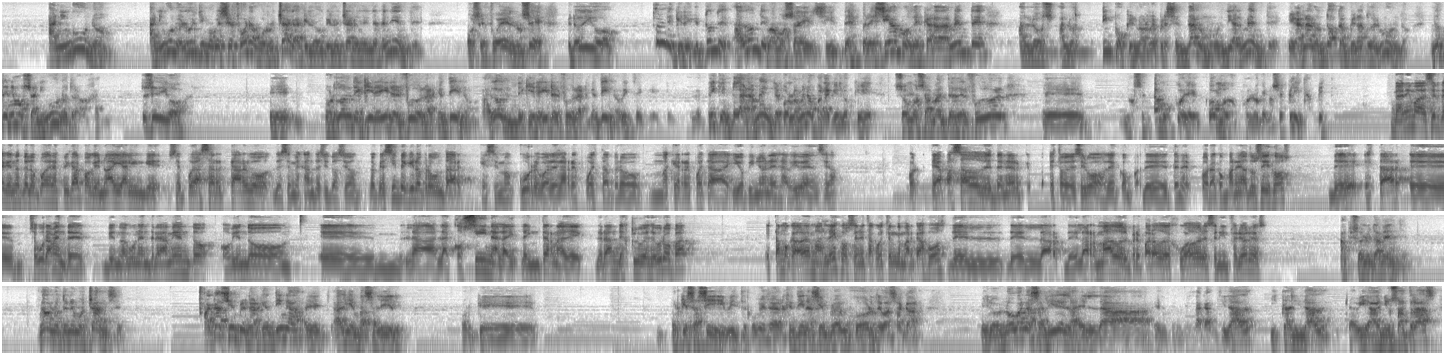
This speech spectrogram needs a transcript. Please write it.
a ninguno, a ninguno, el último que se fue era Burruchaga, que lo, que lo echaron de Independiente, o se fue él, no sé, pero digo, ¿dónde quiere que, dónde, ¿a dónde vamos a ir si despreciamos descaradamente a los, a los tipos que nos representaron mundialmente, que ganaron dos campeonatos del mundo. No tenemos a ninguno trabajando. Entonces digo, eh, ¿por dónde quiere ir el fútbol argentino? ¿A dónde quiere ir el fútbol argentino? ¿Viste? Lo expliquen claramente, por lo menos para que los que somos amantes del fútbol eh, nos sentamos eh, cómodos con lo que nos explican, ¿viste? Me animo a decirte que no te lo pueden explicar porque no hay alguien que se pueda hacer cargo de semejante situación. Lo que sí te quiero preguntar, que se me ocurre cuál es la respuesta, pero más que respuesta y opinión es la vivencia. ¿Te ha pasado de tener, esto de decir vos, de, tener, por acompañar a tus hijos, de estar eh, seguramente viendo algún entrenamiento o viendo eh, la, cocina, la interna de grandes clubes de Europa? ¿Estamos cada vez más lejos en esta cuestión que marcás vos del, del, armado, del preparado de jugadores en inferiores? Absolutamente. No, no tenemos chance. Acá siempre en Argentina eh, alguien va a salir, porque, porque es así, ¿viste? Porque en Argentina siempre algún jugador te va a sacar. Pero no van a salir en la, en la, en la cantidad y calidad que había años atrás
